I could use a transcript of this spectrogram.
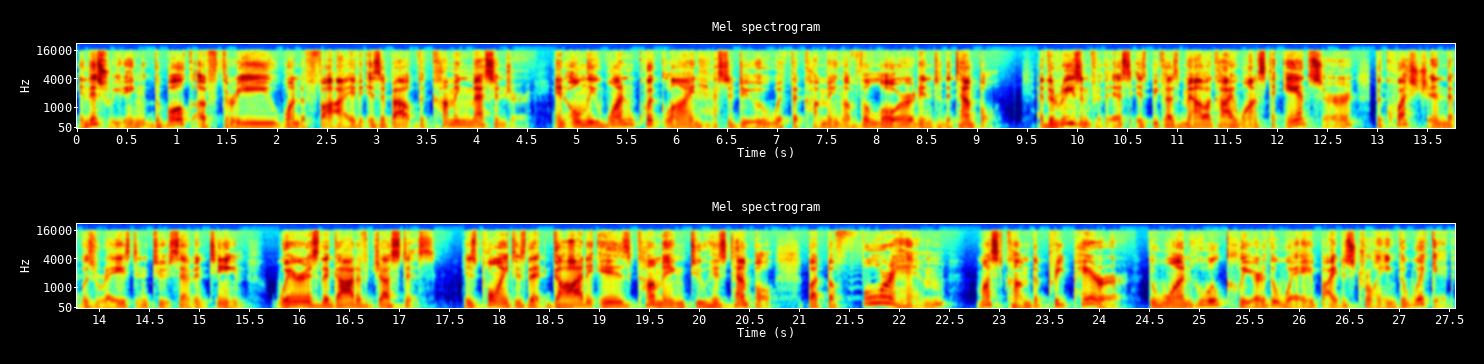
In this reading, the bulk of 3 1 to 5 is about the coming messenger, and only one quick line has to do with the coming of the Lord into the temple. The reason for this is because Malachi wants to answer the question that was raised in 217 Where is the God of justice? His point is that God is coming to his temple, but before him must come the preparer, the one who will clear the way by destroying the wicked.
